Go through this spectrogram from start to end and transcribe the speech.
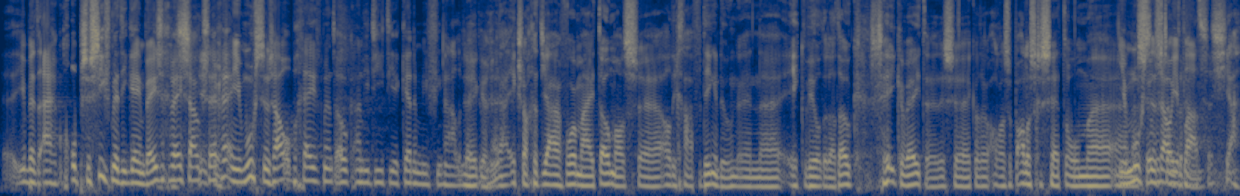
Eh, Je bent eigenlijk obsessief met die game bezig geweest, zou ik Zeker. zeggen. En je moest en zou op een gegeven moment ook aan die GT Academy finale meedoen, Zeker. Ja, ik zag het jaar voor mij Thomas eh, al die gave dingen doen. En eh, ik wilde dat ook zeker weten. Dus eh, ik had ook alles op alles gezet om. eh, naar moest en zou je plaatsen. Ja,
